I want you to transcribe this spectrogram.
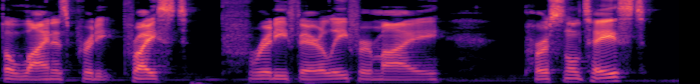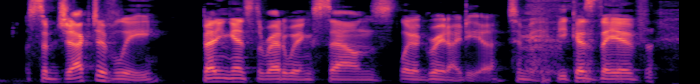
the line is pretty priced pretty fairly for my personal taste. Subjectively, betting against the Red Wings sounds like a great idea to me because they have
